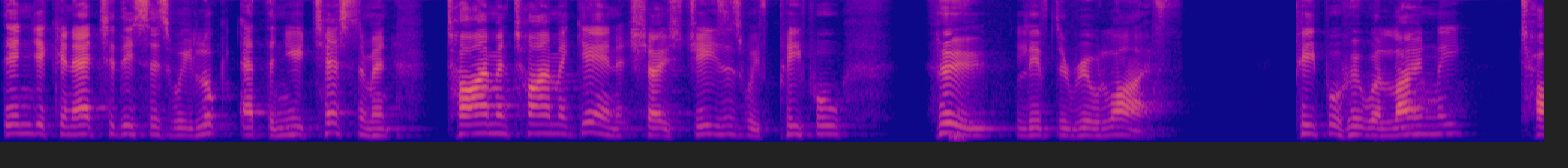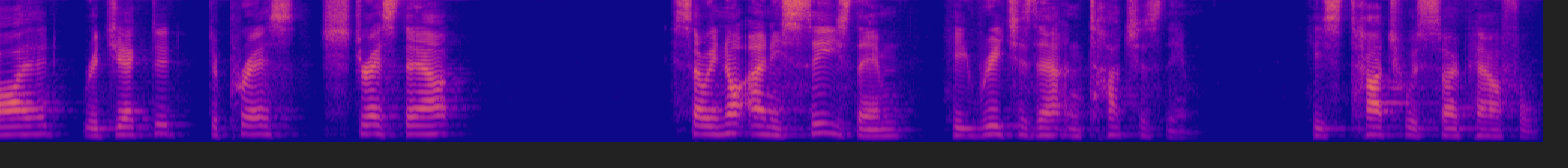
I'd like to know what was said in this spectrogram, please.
Then you can add to this as we look at the New Testament, time and time again, it shows Jesus with people who lived a real life. People who were lonely, tired, rejected, depressed, stressed out. So he not only sees them, he reaches out and touches them. His touch was so powerful.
